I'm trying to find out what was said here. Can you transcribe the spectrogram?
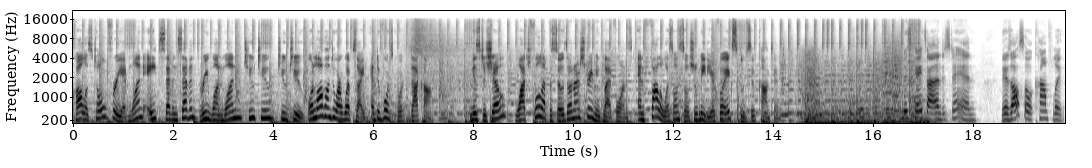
call us toll free at 1 877 311 2222 or log on to our website at divorcecourt.com. Missed a show? Watch full episodes on our streaming platforms and follow us on social media for exclusive content. Miss Cates, I understand there's also a conflict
